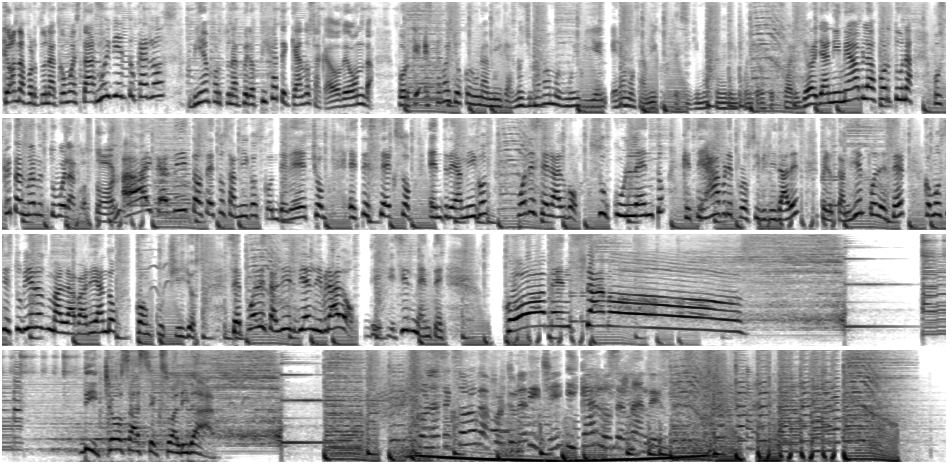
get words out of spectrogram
¿Qué onda, Fortuna? ¿Cómo estás? Muy bien, ¿tú, Carlos? Bien, Fortuna, pero fíjate que ando sacado de onda. Porque estaba yo con una amiga, nos llevábamos muy bien, éramos amigos, decidimos tener encuentros sexuales. Y ahora ya ni me habla, Fortuna. Pues, ¿qué tan malo estuvo el acostón? Ay, Carlitos, estos amigos con derecho, este sexo entre amigos puede ser algo suculento que te abre posibilidades, pero también puede ser como si estuvieras malabareando con cuchillos. ¿Se puede salir bien librado? Difícilmente. ¡Comenzamos! Dichosa sexualidad. Con la sexóloga Fortuna Dicci y Carlos Hernández.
